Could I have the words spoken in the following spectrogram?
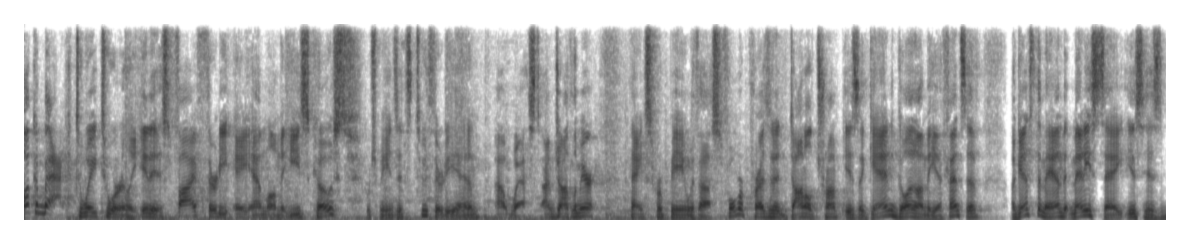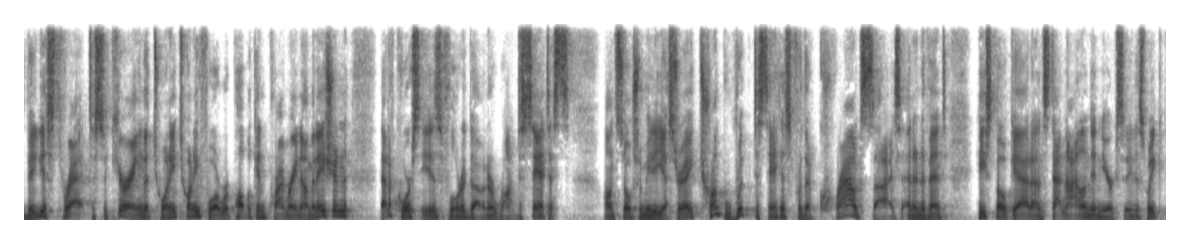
Welcome back to Way Too Early. It is 5:30 a.m. on the East Coast, which means it's 2:30 a.m. out west. I'm John Lemire. Thanks for being with us. Former President Donald Trump is again going on the offensive against the man that many say is his biggest threat to securing the 2024 Republican primary nomination. That, of course, is Florida Governor Ron DeSantis. On social media yesterday, Trump ripped DeSantis for the crowd size at an event he spoke at on Staten Island in New York City this week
